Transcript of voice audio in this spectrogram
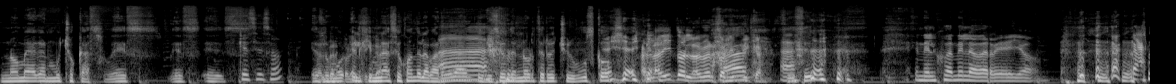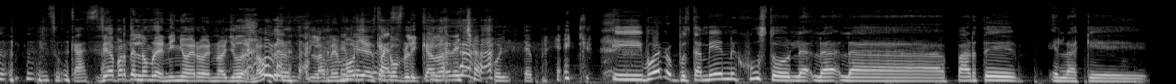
No me hagan mucho caso. Es, es, es, ¿Qué es eso? es Alberca rumor- el gimnasio Juan de la Barrera, Ah. División del Norte, Río Churubusco. Al ladito de la alberca Ajá, olímpica. sí, sí. En el Juan de la Barrera yo. en su casa. Sí, aparte el nombre de niño héroe no ayuda, ¿no? La memoria En el está complicada. de Chapultepec. Y bueno, pues también justo la, la- la parte en la que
